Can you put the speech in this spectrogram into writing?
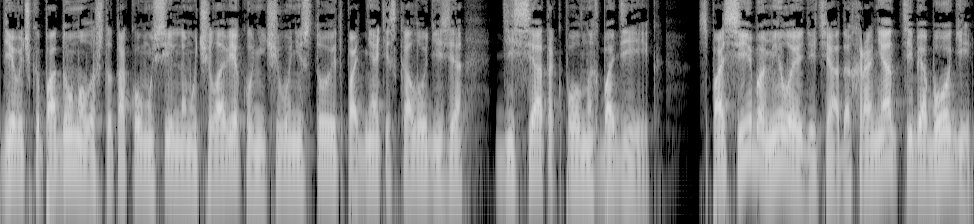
Девочка подумала, что такому сильному человеку ничего не стоит поднять из колодезя десяток полных бодеек. «Спасибо, милое дитя, да хранят тебя боги!»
